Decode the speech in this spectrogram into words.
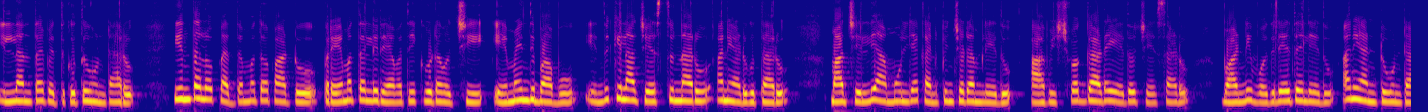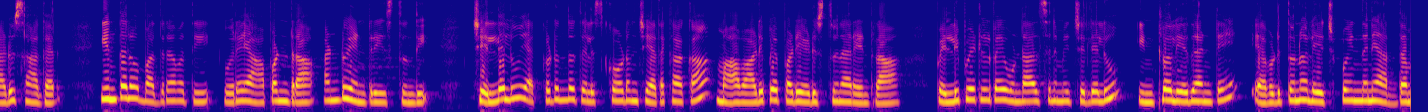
ఇల్లంతా వెతుకుతూ ఉంటారు. ఇంతలో పెద్దమ్మతో పాటు ప్రేమ తల్లి రేవతి కూడా వచ్చి ఏమైంది బాబు? ఎందుకు ఇలా చేస్తున్నారు? అని అడుగుతారు. మా చెల్లి అమూల్య కనిపించడం లేదు. ఆ విశ్వగాడే ఏదో చేశాడు. వాణ్ణి వదిలేదే లేదు అని అంటూ ఉంటాడు సాగర్. ఇంతలో భద్రావతి ఒరే ఆపండ్రా అంటూ ఎంట్రీ ఇస్తుంది. చెల్లెలు ఎక్కడుందో తెలుసుకోవడం చేతకాక మా వాడిపై పడి ఏడుస్తున్నారేంట్రా? పెళ్ళిపేటలపై ఉండాల్సిన మీ చెల్లెలు ఇంట్లో లేదు అంటే ఎవడితోనో లేచిపోయిందని అర్థం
